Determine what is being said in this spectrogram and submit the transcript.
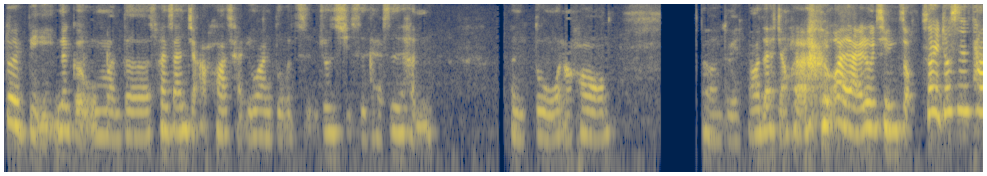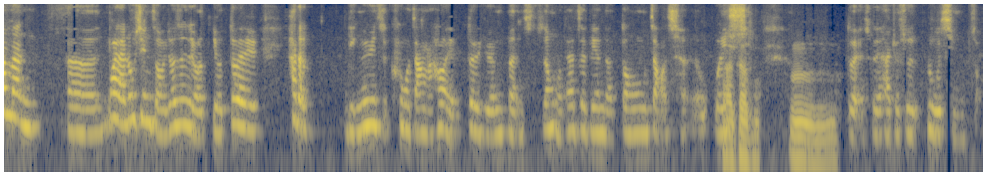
对比那个我们的穿山甲的话，才一万多只，就是其实还是很很多，然后。嗯，对，然后再讲回来，外来入侵种，所以就是他们，呃，外来入侵种就是有有对它的领域一直扩张，然后也对原本生活在这边的动物造成了威胁。嗯，对，所以它就是入侵种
